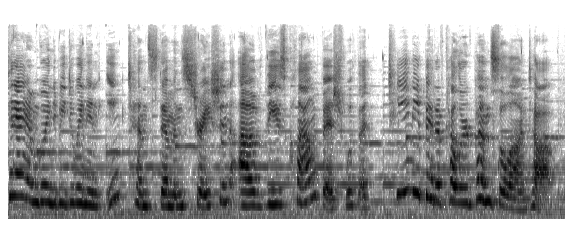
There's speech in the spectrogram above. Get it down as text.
Today I'm going to be doing an Inktense demonstration of these clownfish with a teeny bit of colored pencil on top.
